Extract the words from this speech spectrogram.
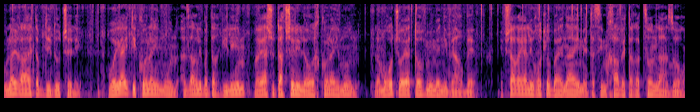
אולי ראה את הבדידות שלי. הוא היה איתי כל האימון, עזר לי בתרגילים, והיה שותף שלי לאורך כל האימון, למרות שהוא היה טוב ממני בהרבה. אפשר היה לראות לו בעיניים את השמחה ואת הרצון לעזור.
